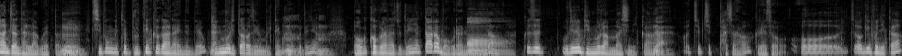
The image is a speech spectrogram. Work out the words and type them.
한 잔 달라고 했더니 음. 지붕 밑에 물탱크가 하나 있는데요. 네. 빗물이 떨어지는 물탱크였거든요. 음. 음. 머그컵을 하나 주더니 그냥 따라 먹으라는 어. 겁니다. 그래서 우리는 빗물을 안 마시니까 네. 어, 찝찝하죠. 그래서 어 저기 보니까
